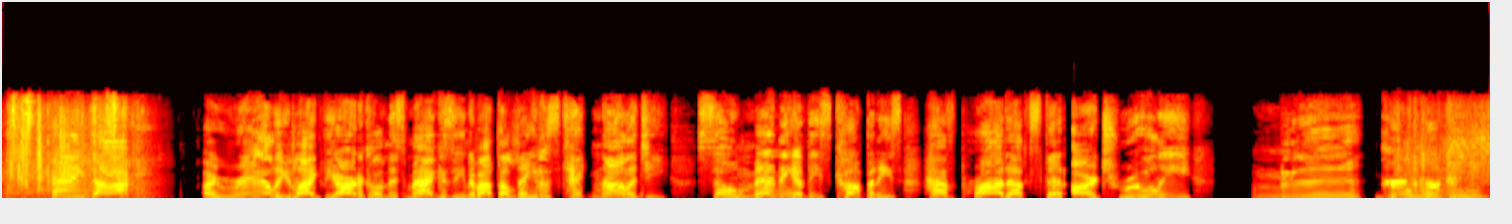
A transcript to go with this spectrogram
Hey, Doc! I really like the article in this magazine about the latest technology. So many of these companies have products that are truly. Groundbreaking.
